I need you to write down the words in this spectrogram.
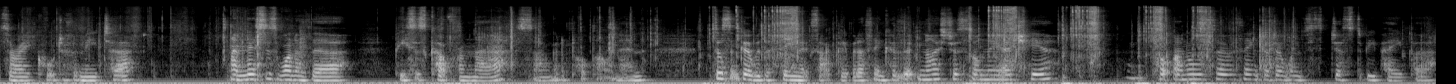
sorry, quarter of a metre. And this is one of the pieces cut from there, so I'm going to pop that one in. It doesn't go with the theme exactly, but I think it looked nice just on the edge here. And also I think I don't want it just to be paper.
